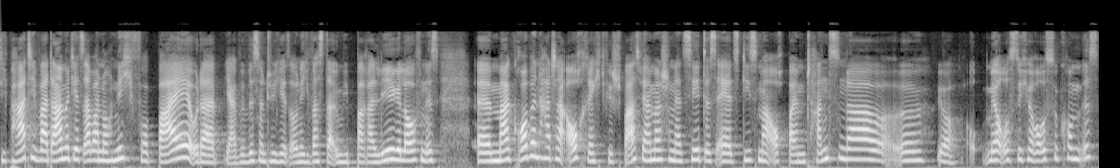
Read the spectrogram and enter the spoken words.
Die Party war damit jetzt aber noch nicht vorbei oder ja, wir wissen natürlich jetzt auch nicht, was da irgendwie parallel gelaufen ist. Äh, Mark Robin hatte auch recht viel Spaß. Wir haben ja schon erzählt, dass er jetzt diesmal auch beim Tanzen da äh, ja, mehr aus sich herausgekommen ist.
